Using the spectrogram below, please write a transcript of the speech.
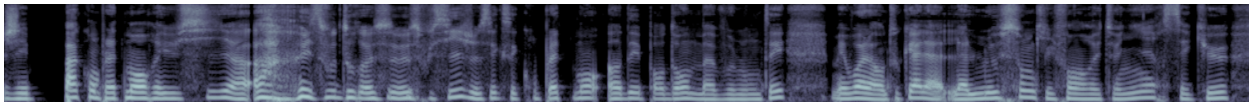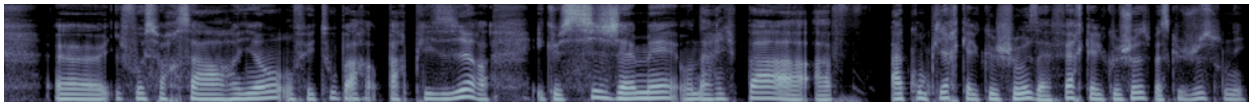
j'ai pas complètement réussi à, résoudre ce souci. Je sais que c'est complètement indépendant de ma volonté, mais voilà, en tout cas, la, leçon qu'il faut en retenir, c'est que euh, il faut se forcer à rien. On fait tout par, plaisir, et que si jamais on n'arrive pas à accomplir quelque chose, à faire quelque chose, parce que juste on est,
